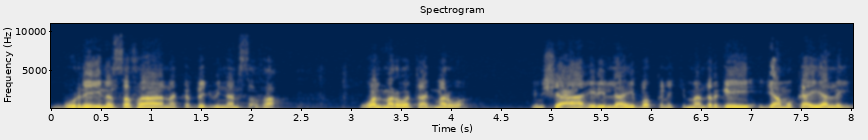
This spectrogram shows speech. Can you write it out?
buur ne ina safa naka doj wi naan safa wal marwata ak marwa min sha'airillahi bokk na ci màndarga yi jaamukaay yàlla yi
